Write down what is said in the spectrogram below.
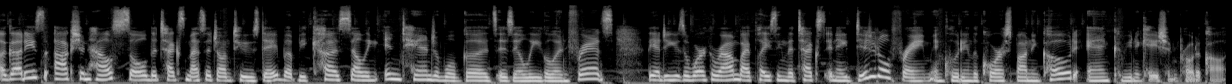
Aguttes auction house sold the text message on Tuesday, but because selling intangible goods is illegal in France, they had to use a workaround by placing the text in a digital frame, including the corresponding code and communication protocol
